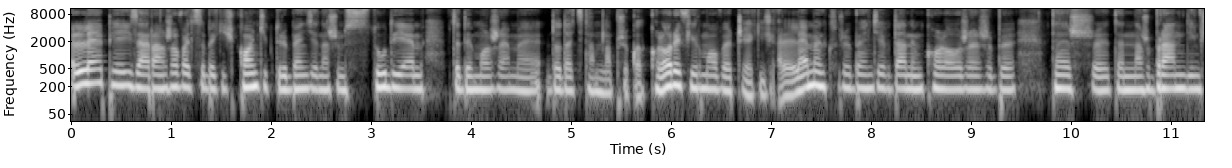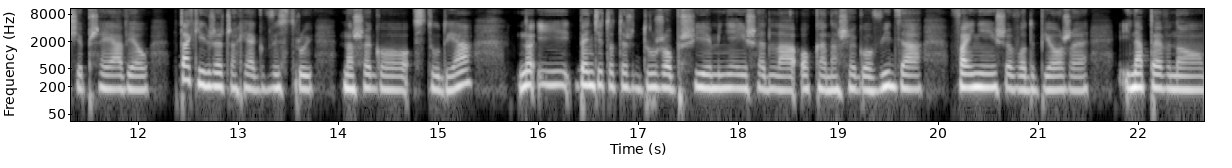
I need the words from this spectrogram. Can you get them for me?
lepiej zaaranżować sobie jakiś kącik, który będzie naszym studiem. Wtedy możemy dodać tam na przykład kolory firmowe, czy jakiś element, który będzie w danym kolorze, żeby też y, ten nasz branding się przejawiał w takich rzeczach jak wystrój naszego studia. No i będzie to też dużo przyjemniejsze dla oka naszego widza, fajniejsze w odbiorze i na pewno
